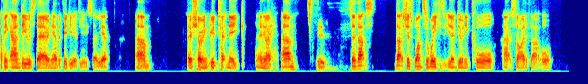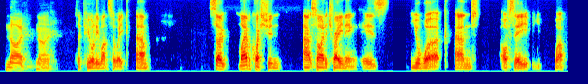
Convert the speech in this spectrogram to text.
I think Andy was there and he had a video of you. So yeah, um, they're showing good technique. Anyway, um, Good. so that's that's just once a week, is it? You don't do any core outside of that, or No, no. so purely once a week. Um, so my other question outside of training is your work, and obviously, well,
